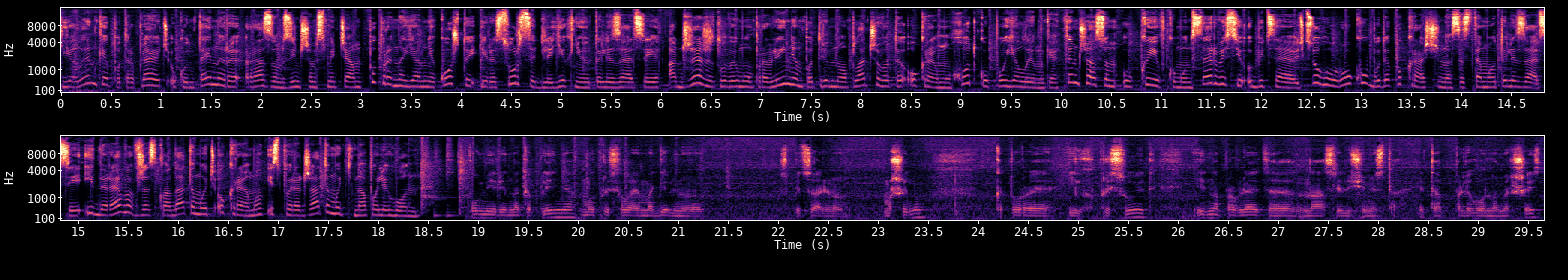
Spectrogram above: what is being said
ялинки потрапляють у контейнери разом з іншим сміттям, попри наявні кошти і ресурси для їхньої утилізації. Адже житловим управлінням потрібно оплачувати окрему ходку по ялинки. Тим часом у Київкомунсервісі обіцяють, цього року буде покращена система утилізації, і дерева вже складатимуть окремо і споряджатимуть на полігон. По мере накопления мы присылаем отдельную специальную машину, которая их прессует и направляет э, на следующие места. Это полигон номер 6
